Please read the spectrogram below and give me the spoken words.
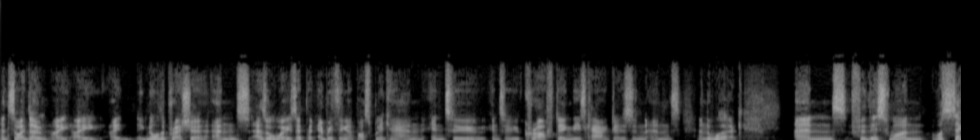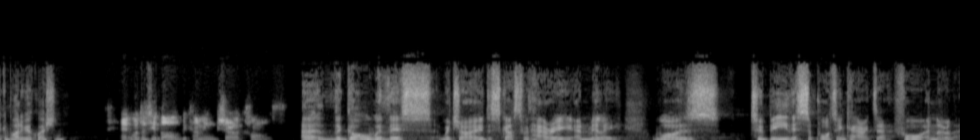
And so I don't, I, I, I ignore the pressure, and as always, I put everything I possibly can into into crafting these characters and and and the work. And for this one, what's the second part of your question? Uh, what was your goal becoming Sherlock Holmes? Uh, the goal with this, which I discussed with Harry and Millie, was to be this supporting character for Enola.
